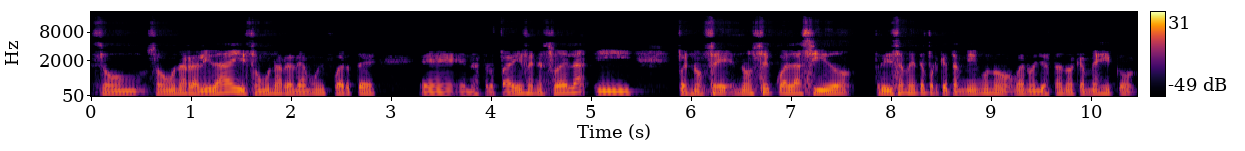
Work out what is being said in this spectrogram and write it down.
son, son una realidad y son una realidad muy fuerte eh, en nuestro país, Venezuela, y pues no sé, no sé cuál ha sido, precisamente porque también uno, bueno, yo estando acá en México,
